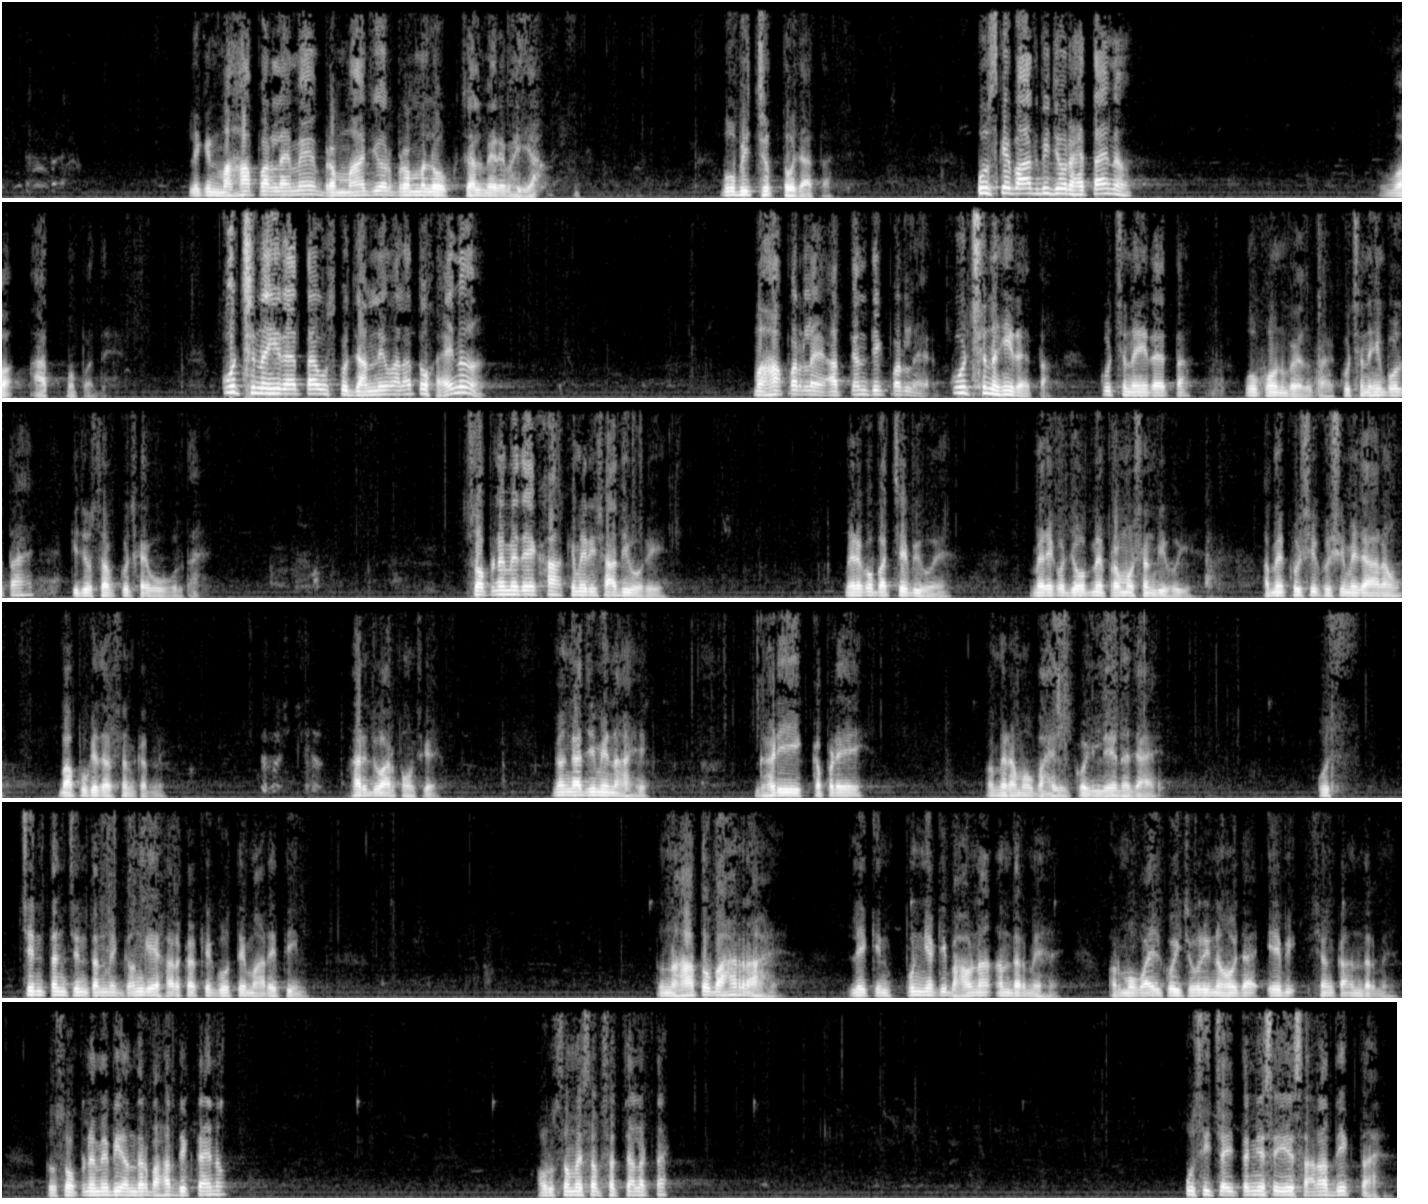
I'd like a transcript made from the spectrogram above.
लेकिन महाप्रलय में ब्रह्मा जी और ब्रह्मलोक, चल मेरे भैया। वो भी चुप्त हो जाता है। उसके बाद भी जो रहता है ना, वह आत्मपद है। कुछ नहीं रहता, उसको जानने वाला तो है ना। महाप्रलय, आत्यंतिक प्रलय, कुछ नहीं रहता, कुछ नहीं रहता। वो कौन बोलता है? कुछ नहीं बोलता है कि जो सब कुछ है वो बोलता है। सपने में देखा कि मेरी शादी हो रही है। मेरे को बच्चे भी हुए मेरे को जॉब में प्रमोशन भी हुई है। अब मैं खुशी खुशी में जा रहा हूँ बापू के दर्शन करने। हरिद्वार पहुँच गए। गंगा जी में नहाए। घड़ी, कपड़े और मेरा मोबाइल कोई ले न जाए। उस चिंतन चिंतन में गंगे हर करके गोते मारे तीन। तो नहा तो बाहर रहा है, लेकिन पुण्य की भावना अंदर में है, और मोबाइल कोई चोरी ना हो जाए, ये भी शंका अंदर में है। तो सपने में भी अंदर बाहर दिखता है ना? और उस समय सब सच्चा लगता है? उसी चैतन्य से ये सारा दिखता है।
